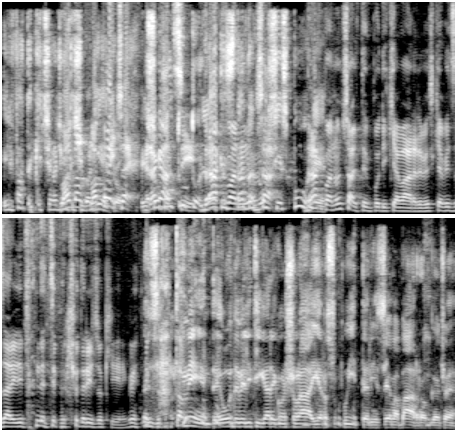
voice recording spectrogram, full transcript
Il fatto è che c'è la Ma, gente che ci ma- va ma poi, cioè, e ragazzi, Drachman non, non, si espone. Drachman non c'ha il tempo di chiavare, deve schiavizzare i dipendenti per chiudere i giochini. quindi- Esattamente, o deve litigare con Schreier su Twitter insieme a Barrog, cioè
